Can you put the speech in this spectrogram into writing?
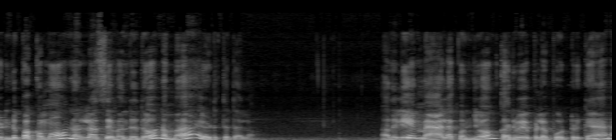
ரெண்டு பக்கமும் நல்லா செவந்ததும் நம்ம எடுத்துடலாம். அதுலேயே மேலே கொஞ்சம் கருவேப்பிலை போட்டிருக்கேன்.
